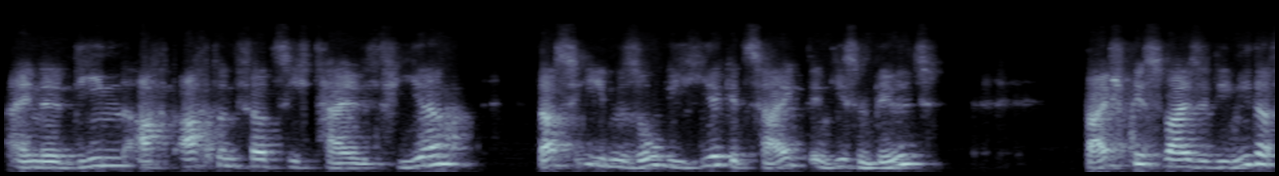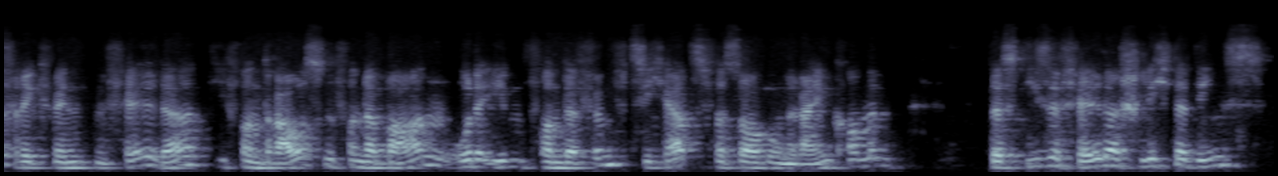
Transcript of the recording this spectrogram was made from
eine DIN 848 Teil 4, das eben so wie hier gezeigt in diesem Bild beispielsweise die niederfrequenten Felder, die von draußen von der Bahn oder eben von der 50 Hertz Versorgung reinkommen, dass diese Felder schlichterdings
